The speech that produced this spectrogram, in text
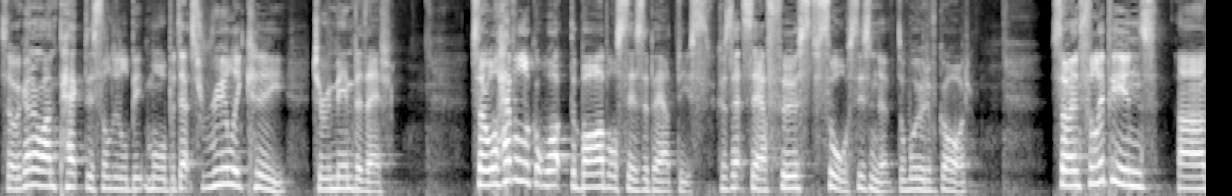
So we're going to unpack this a little bit more, but that's really key to remember that. So we'll have a look at what the Bible says about this, because that's our first source, isn't it? The Word of God. So in Philippians uh,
